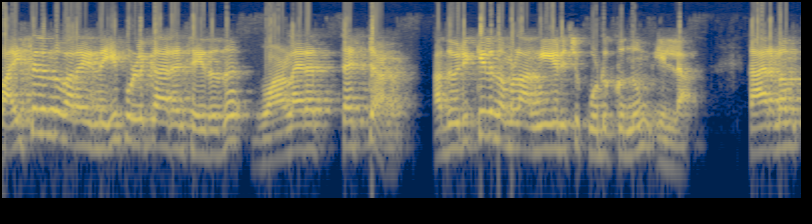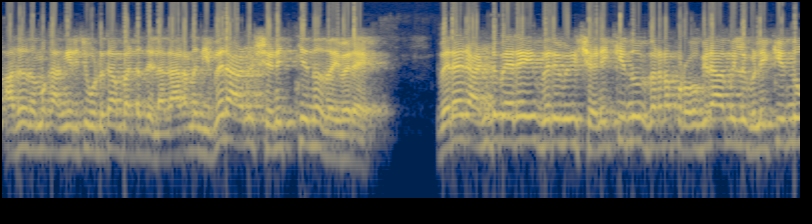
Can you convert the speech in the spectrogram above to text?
ഫൈസൽ എന്ന് പറയുന്ന ഈ പുള്ളിക്കാരൻ ചെയ്തത് വളരെ തെറ്റാണ്. അതൊരിക്കലും നമ്മൾ അംഗീകരിച്ചു കൊടുക്കുന്നും ഇല്ല. കാരണം അത് നമുക്ക് അംഗീകരിച്ചു കൊടുക്കാൻ പറ്റത്തില്ല. കാരണം ഇവരാണ് ക്ഷണിക്കുന്നത് ഇവരെ. ഇവരെ രണ്ടുപേരെ ഇവർ ക്ഷണിക്കുന്നു ഇവരുടെ പ്രോഗ്രാമിൽ വിളിക്കുന്നു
